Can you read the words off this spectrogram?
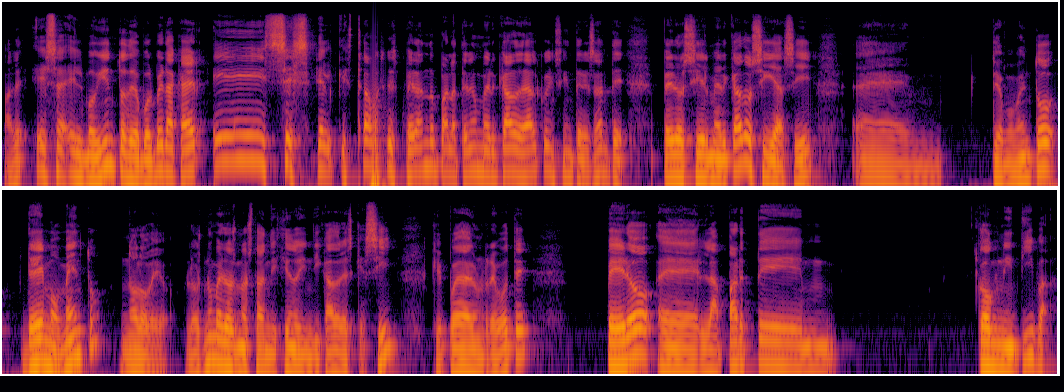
¿Vale? El movimiento de volver a caer, ese es el que estamos esperando para tener un mercado de altcoins interesante. Pero si el mercado sigue así, eh, de momento, de momento, no lo veo. Los números no están diciendo indicadores que sí, que puede haber un rebote, pero la parte cognitiva,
